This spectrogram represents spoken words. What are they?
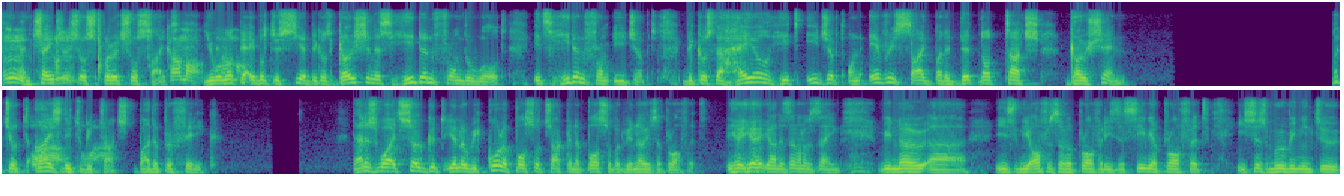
mm. and changes mm. your spiritual sight. Come on, you will not on. be able to see it because Goshen is hidden from the world, it's hidden from Egypt because the hail hit Egypt on every side, but it did not touch Goshen. But your wow, eyes need to wow. be touched by the prophetic. That is why it's so good. To, you know, we call Apostle Chuck an apostle, but we know he's a prophet. You, you, you understand what I'm saying? We know uh, he's in the office of a prophet. He's a senior prophet. He's just moving into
